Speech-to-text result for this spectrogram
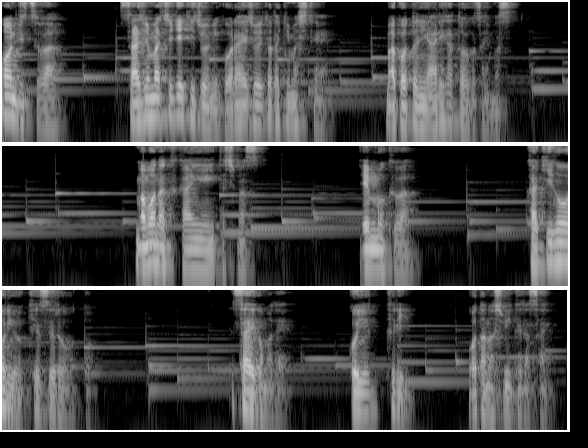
本日は、佐治町劇場にご来場いただきまして、誠にありがとうございます。まもなく開演いたします。演目は、かき氷を削る音。最後までごゆっくりお楽しみください。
